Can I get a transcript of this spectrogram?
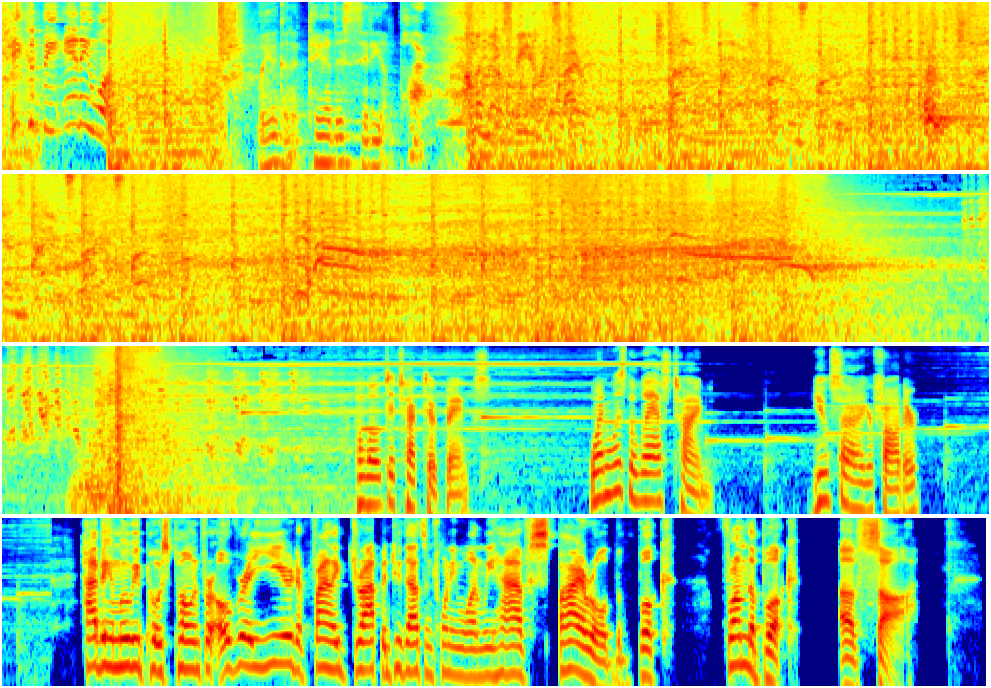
He could be anyone. We're gonna tear this city apart. I'm a little spin like a spiral. Hello, Detective Banks. When was the last time you saw your father? Having a movie postponed for over a year to finally drop in 2021, we have Spiral, the book from the book of Saw.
